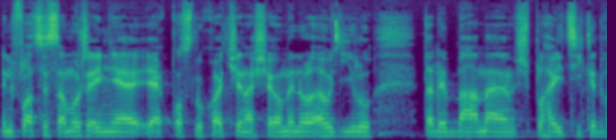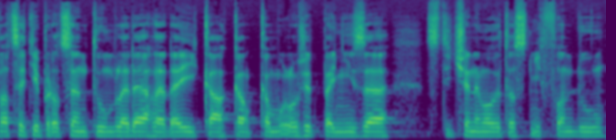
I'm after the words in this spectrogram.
inflace samozřejmě, jak posluchači našeho minulého dílu, tady máme šplhající ke 20%, lidé hledají, kam, kam, kam uložit peníze, z týče nemovitostních fondů.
